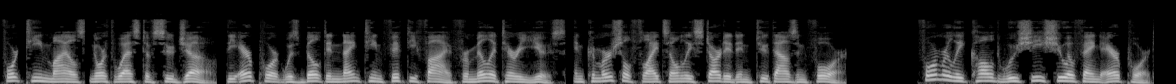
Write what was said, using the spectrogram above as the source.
14 miles northwest of Suzhou. The airport was built in 1955 for military use and commercial flights only started in 2004. Formerly called Wuxi Shuofang Airport,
